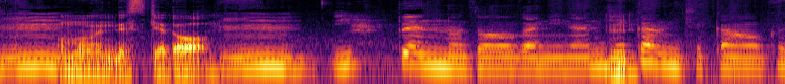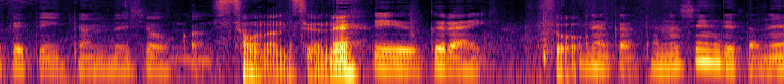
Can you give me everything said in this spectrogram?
うん。思うんですけど、うん。1分の動画に何時間時間をかけていたんでしょうか、っそうなんですよね。ていうくらい。そう。なんか楽しんでたね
